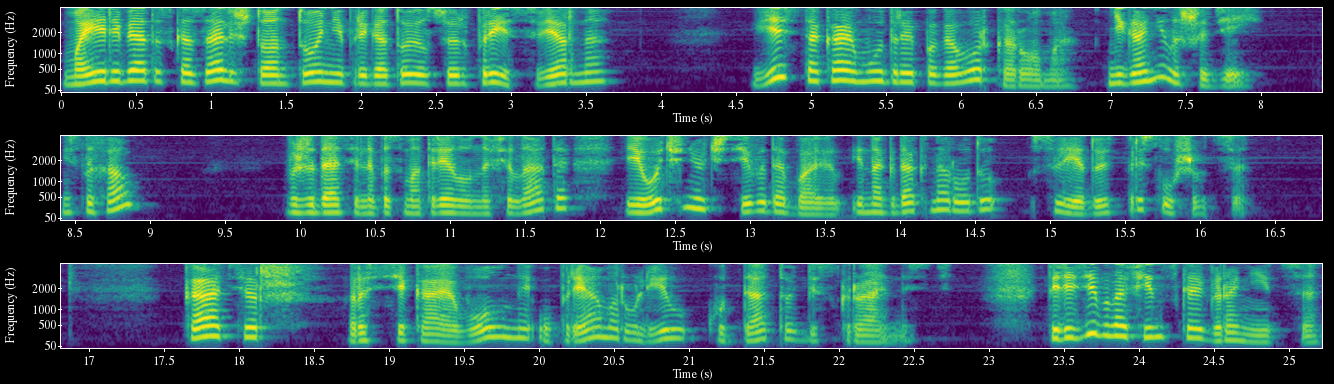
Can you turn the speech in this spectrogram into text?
Мои ребята сказали, что Антоний приготовил сюрприз, верно? Есть такая мудрая поговорка, Рома, не гони лошадей. Не слыхал? Выжидательно посмотрел он на Филата и очень учтиво добавил, иногда к народу следует прислушиваться. Катер рассекая волны, упрямо рулил куда-то в бескрайность. Впереди была финская граница,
